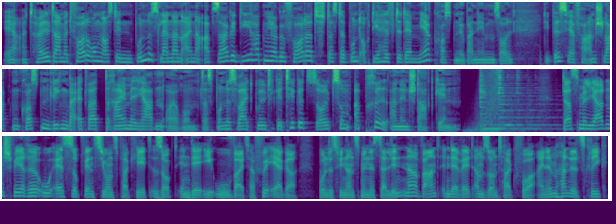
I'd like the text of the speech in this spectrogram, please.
Er erteilt damit Forderungen aus den Bundesländern eine Absage. Die hatten ja gefordert, dass der Bund auch die Hälfte der Mehrkosten übernehmen soll. Die bisher veranschlagten Kosten liegen bei etwa drei Milliarden Euro. Das bundesweit gültige Ticket soll zum April an den Start gehen. Das milliardenschwere US-Subventionspaket sorgt in der EU weiter für Ärger. Bundesfinanzminister Lindner warnt in der Welt am Sonntag vor einem Handelskrieg.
